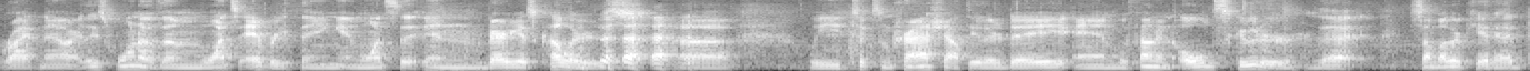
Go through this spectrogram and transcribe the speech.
right now, or at least one of them wants everything and wants it in various colors. uh, we took some trash out the other day, and we found an old scooter that some other kid had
